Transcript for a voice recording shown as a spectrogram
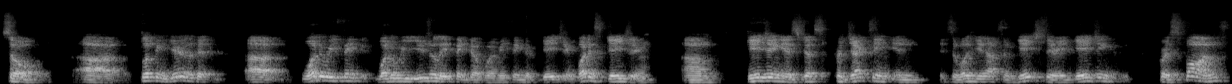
So uh, flipping gears a bit, uh, what do we think, what do we usually think of when we think of gauging? What is gauging? Um, gauging is just projecting in, suppose you have some gauge theory, gauging corresponds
